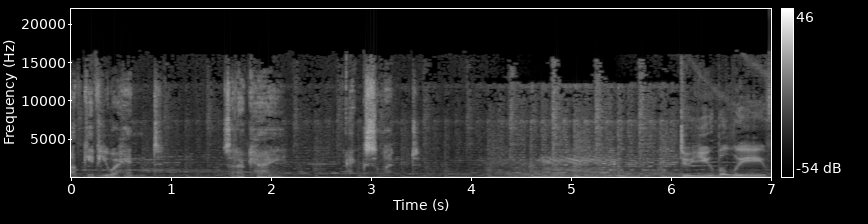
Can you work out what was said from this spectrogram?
I'll give you a hint. Is that okay? Excellent. Do you believe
